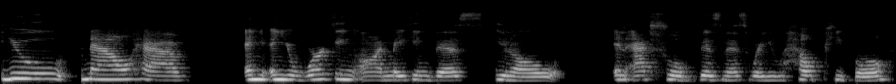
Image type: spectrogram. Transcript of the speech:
you now have and and you're working on making this you know an actual business where you help people.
